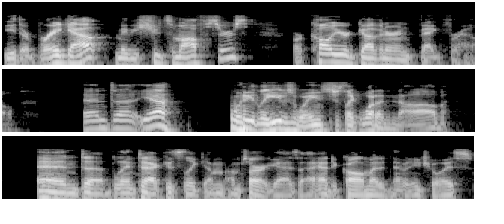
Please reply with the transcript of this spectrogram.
Either break out, maybe shoot some officers, or call your governor and beg for help. And uh, yeah, when he leaves, Wayne's just like, what a knob. And uh, Blantac is like, I'm, I'm sorry, guys. I had to call him. I didn't have any choice.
